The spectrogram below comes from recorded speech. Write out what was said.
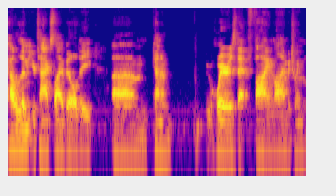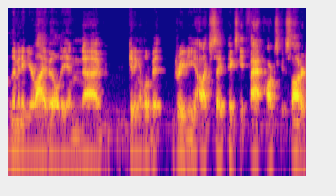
how to limit your tax liability. Is that fine line between limiting your liability and uh, getting a little bit greedy? I like to say pigs get fat, hogs get slaughtered.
